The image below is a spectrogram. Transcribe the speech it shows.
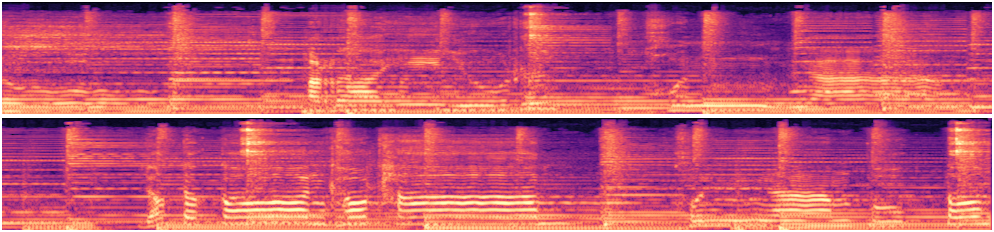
ลูกอะไรอยู่หรือคนงามดอกตะกอนเขาถาม คนงามปลูกต้น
